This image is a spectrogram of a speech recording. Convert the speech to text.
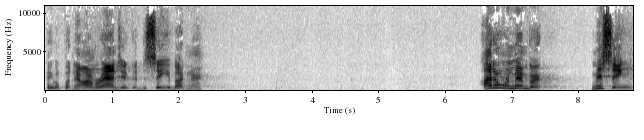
People putting their arm around you. Good to see you, Buckner. I don't remember missing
